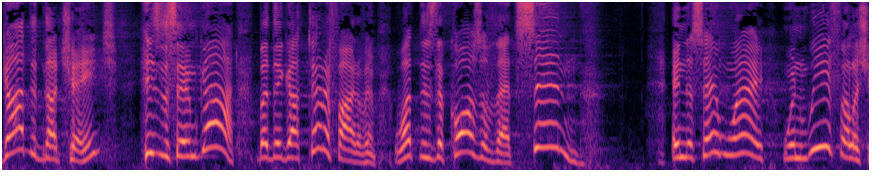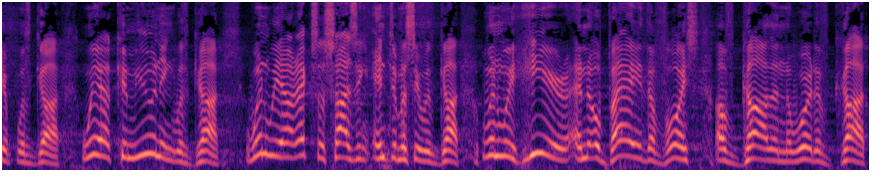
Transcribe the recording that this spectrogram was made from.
God did not change. He's the same God, but they got terrified of him. What is the cause of that? Sin. In the same way, when we fellowship with God, we are communing with God, when we are exercising intimacy with God, when we hear and obey the voice of God and the Word of God,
